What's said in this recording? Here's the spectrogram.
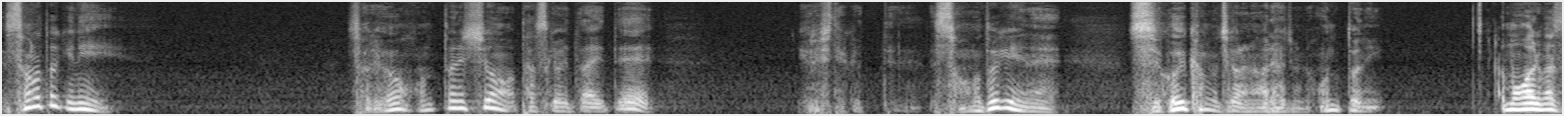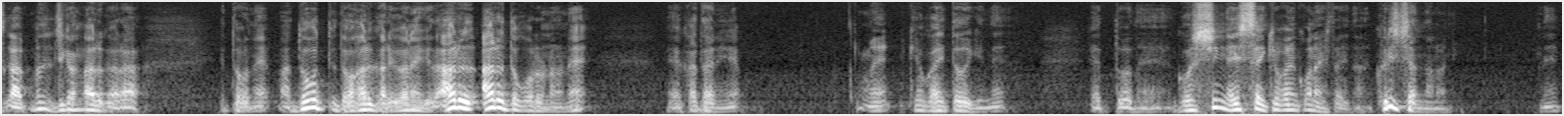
その時にそれを本当に主の助けをいただいて許していくって、ね、その時にねすごい神の力が流れ始めた本当に。もう終わりますが時間があるからえっとね、まあ、どうって言って分かるから言わないけどあるあるところのね方にねね教会に行った時にねえっとねご主人が一切教会に来ない人がいたクリスチャンなのに、ね、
